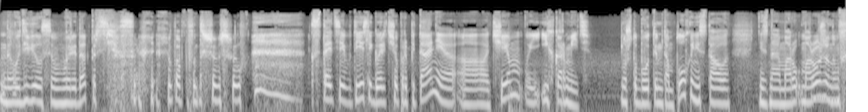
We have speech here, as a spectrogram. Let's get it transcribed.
Да, удивился мой редактор сейчас по поводу шиншил. Кстати, вот если говорить еще про питание, а, чем их кормить? Ну, чтобы вот им там плохо не стало, не знаю, мороженым.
